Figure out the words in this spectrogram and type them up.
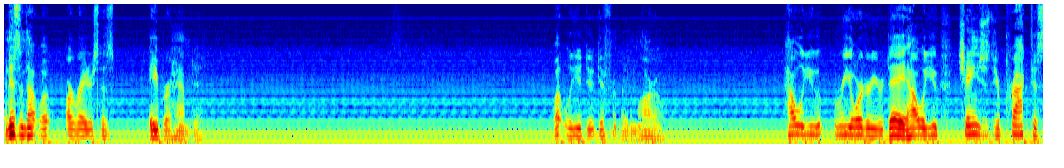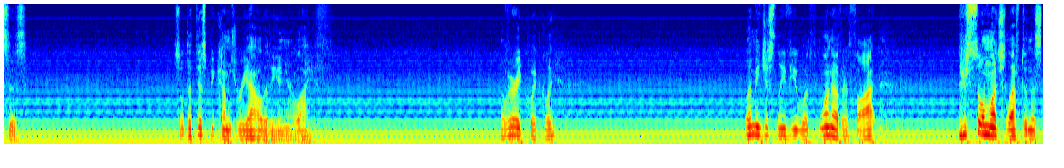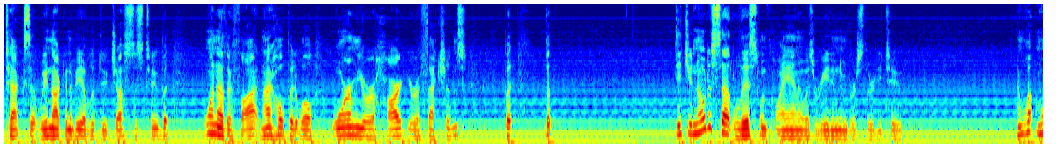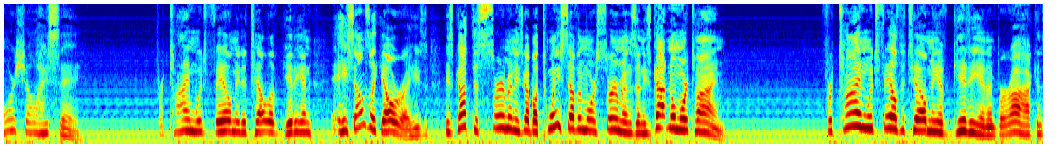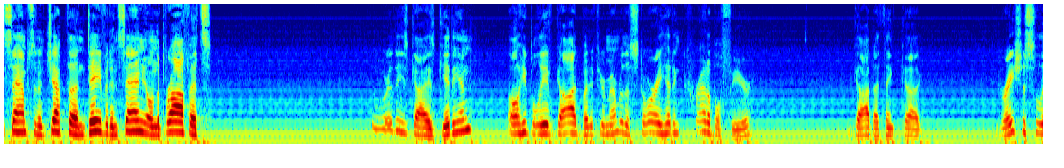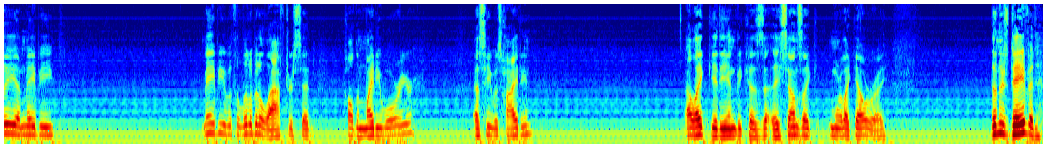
And isn't that what our writer says Abraham did? What will you do differently tomorrow? How will you reorder your day? How will you change your practices so that this becomes reality in your life? Now, very quickly, let me just leave you with one other thought. There's so much left in this text that we're not going to be able to do justice to, but one other thought, and I hope it will warm your heart, your affections. But but did you notice that list when Quiana was reading in verse 32? And what more shall I say? For time would fail me to tell of Gideon. He sounds like Elroy. He's, he's got this sermon. He's got about 27 more sermons, and he's got no more time. For time would fail to tell me of Gideon and Barak and Samson and Jephthah and David and Samuel and the prophets. Who were these guys? Gideon? Oh, he believed God, but if you remember the story, he had incredible fear. God, I think, uh, graciously and maybe maybe with a little bit of laughter said called him mighty warrior as he was hiding I like Gideon because he sounds like more like Elroy. Then there's David.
